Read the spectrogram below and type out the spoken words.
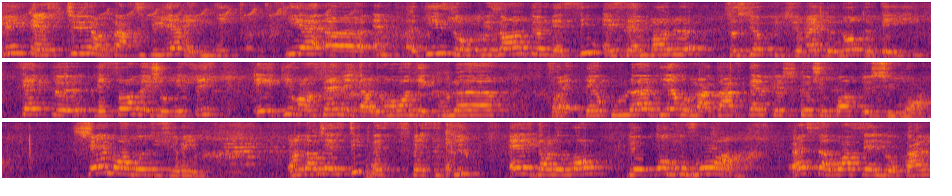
une texture particulière et unique qui, est, euh, qui se représente des signes et symboles socioculturels de notre pays, tels que les formes géométriques et qui renferment également des couleurs, des couleurs bien remarquables telles que ce que je porte sur moi. Chers membres du jury, mon objectif spécifique est également de promouvoir un savoir-faire local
